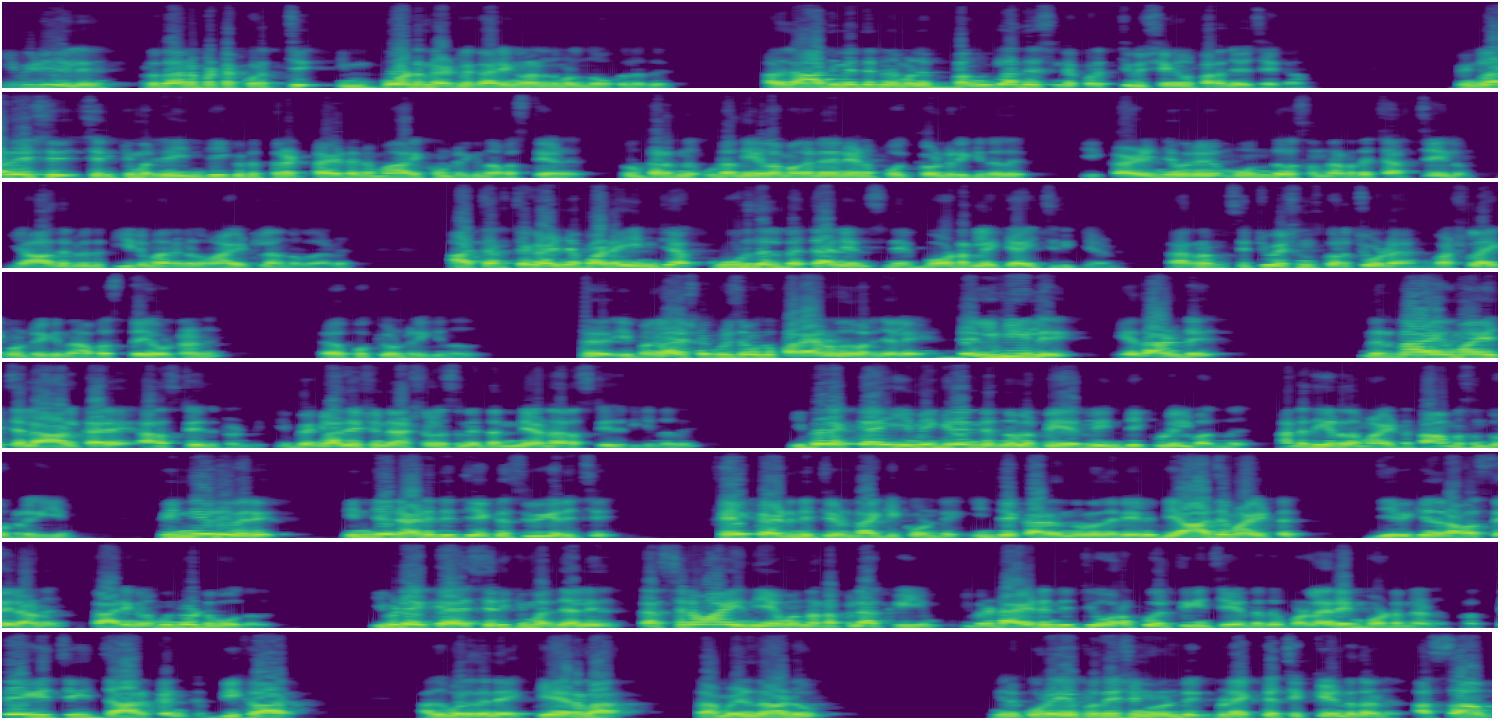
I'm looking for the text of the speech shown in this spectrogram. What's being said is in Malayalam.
ഈ വീഡിയോയിൽ പ്രധാനപ്പെട്ട കുറച്ച് ഇമ്പോർട്ടന്റ് ആയിട്ടുള്ള കാര്യങ്ങളാണ് നമ്മൾ നോക്കുന്നത്. അതിൽ ആദ്യമേ തന്നെ നമ്മൾ ബംഗ്ലാദേശിന്റെ കുറച്ച് വിഷയങ്ങൾ പറഞ്ഞു വെച്ചേക്കാം. ബംഗ്ലാദേശ് ശരിക്കും പറഞ്ഞാൽ ഇന്ത്യയ്ക്ക് ഒരു ത്രെട്ടായിട്ട് തന്നെ മാറിക്കൊണ്ടിരിക്കുന്ന അവസ്ഥയാണ്. തുടർന്ന് ഉടനീളം അങ്ങനെ തന്നെയാണ് പോയിക്കൊണ്ടിരിക്കുന്നത്. ഈ കഴിഞ്ഞ ഒരു മൂന്ന് ദിവസം നടന്ന ചർച്ചയിലും യാതൊരുവിധ തീരുമാനങ്ങളും ആയിട്ടില്ല എന്നുള്ളതാണ്. ആ ചർച്ച കഴിഞ്ഞ പാടെ ഇന്ത്യ കൂടുതൽ ബറ്റാലിയൻസിനെ ബോർഡറിലേക്ക് അയച്ചിരിക്കുകയാണ്. കാരണം സിറ്റുവേഷൻസ് കുറച്ചുകൂടെ വഷളായിക്കൊണ്ടിരിക്കുന്ന അവസ്ഥയോട്ടാണ് പൊയ്ക്കൊണ്ടിരിക്കുന്നത്. ഈ ബംഗ്ലാദേശിനെ കുറിച്ച് നമുക്ക് പറയാനുള്ളത് പറഞ്ഞാൽ ഡൽഹിയിൽ ഏതാണ്ട് നിർണായകമായ ചില ആൾക്കാരെ അറസ്റ്റ് ചെയ്തിട്ടുണ്ട്. ഈ ബംഗ്ലാദേശ് നാഷണൽസിനെ തന്നെയാണ് അറസ്റ്റ് ചെയ്തിരിക്കുന്നത്. ഇവരൊക്കെ ഇമിഗ്രന്റ് എന്നുള്ള പേരിൽ ഇന്ത്യക്കുള്ളിൽ വന്ന് അനധികൃതമായിട്ട് താമസം തുടരുകയും പിന്നീട് ഇവർ ഇന്ത്യൻ ഐഡന്റിറ്റിയൊക്കെ സ്വീകരിച്ച് ഫേക്ക് ഐഡന്റിറ്റി ഉണ്ടാക്കിക്കൊണ്ട് ഇന്ത്യക്കാരൻ എന്നുള്ള നിലയിൽ വ്യാജമായിട്ട് ജീവിക്കുന്ന ഒരു അവസ്ഥയിലാണ് കാര്യങ്ങൾ മുന്നോട്ട് പോകുന്നത്. ഇവിടെയൊക്കെ ശരിക്കും പറഞ്ഞാൽ കർശനമായ നിയമം നടപ്പിലാക്കുകയും ഇവരുടെ ഐഡന്റിറ്റി ഉറപ്പുവരുത്തുകയും ചെയ്യേണ്ടത് വളരെ ഇമ്പോർട്ടന്റ് ആണ്. പ്രത്യേകിച്ച് ജാർഖണ്ഡ് ബീഹാർ അതുപോലെ തന്നെ കേരള തമിഴ്നാടു ഇങ്ങനെ കുറേ പ്രദേശങ്ങളുണ്ട്. ഇവിടെയൊക്കെ ചെക്ക് ചെയ്യേണ്ടതാണ്. അസ്സാം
